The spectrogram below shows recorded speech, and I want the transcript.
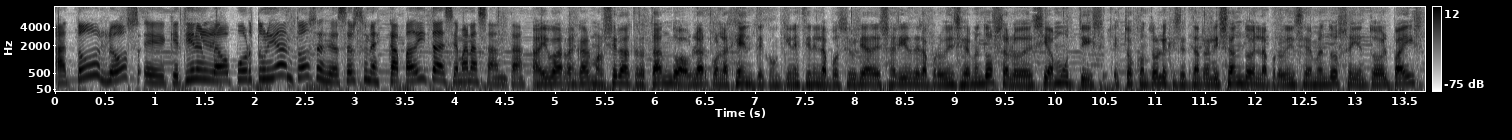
a todos los eh, que tienen la oportunidad entonces de hacerse una escapadita de Semana Santa. Ahí va a arrancar Marcela tratando de hablar con la gente, con quienes tienen la posibilidad de salir de la provincia de Mendoza. Lo decía Mutis, estos controles que se están realizando en la provincia de Mendoza y en todo el país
